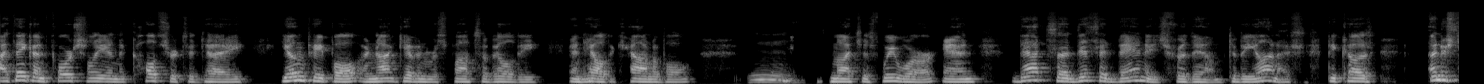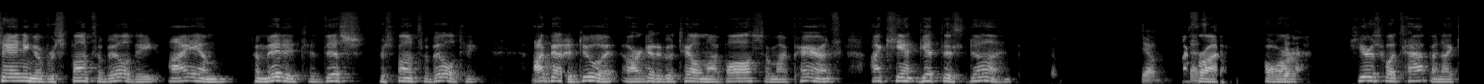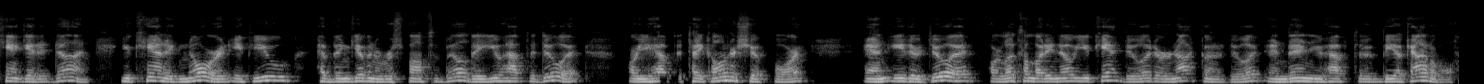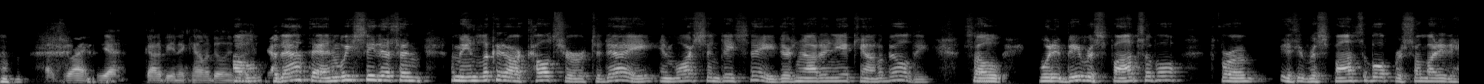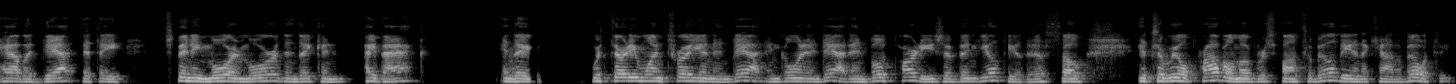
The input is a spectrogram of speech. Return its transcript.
I think unfortunately in the culture today, young people are not given responsibility and held accountable Mm, as much as we were. And that's a disadvantage for them, to be honest, because understanding of responsibility, I am committed to this responsibility. I've got to do it, or I've got to go tell my boss or my parents, I can't get this done yep. by That's Friday. Or yeah. Here's what's happened, I can't get it done. You can't ignore it. If you have been given a responsibility, you have to do it, or you have to take ownership for it and either do it or let somebody know you can't do it or not going to do it. And then you have to be accountable. That's right. Yeah. Got to be an accountability Oh, without that, and we see this in, I mean, look at our culture today in Washington DC. There's not any accountability. So would it be responsible for, is it responsible for somebody to have a debt that they spending more and more than they can pay back? And they, we're 31 trillion in debt and going in debt, and both parties have been guilty of this. So it's a real problem of responsibility and accountability.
